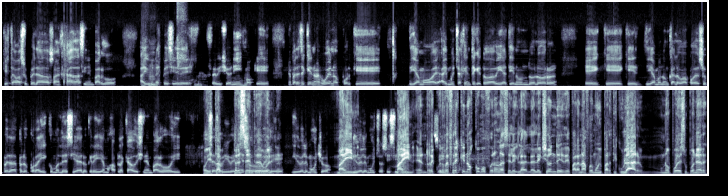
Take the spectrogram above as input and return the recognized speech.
que estaba superada o zanjada, sin embargo hay una especie de revisionismo que me parece que no es bueno porque, digamos, hay, mucha gente que todavía tiene un dolor eh, que, que, digamos, nunca lo va a poder superar, pero por ahí, como le decía, lo creíamos aplacado y sin embargo hoy Hoy está presente de vuelta. Y duele mucho. Maín, duele mucho, sí, sí. Maín, refresquenos cómo fueron las la, elección de, Paraná fue muy particular. Uno puede suponer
